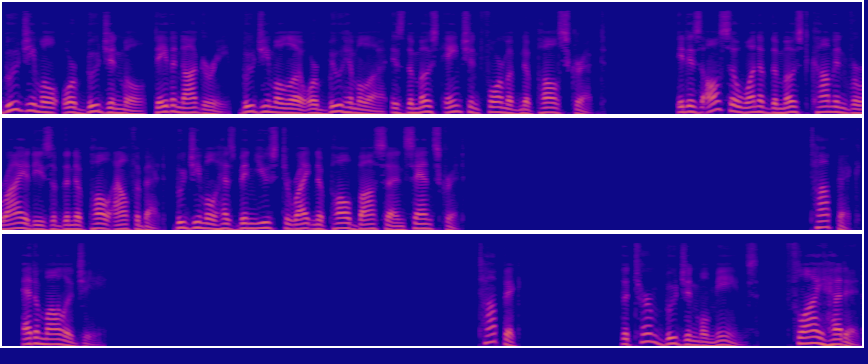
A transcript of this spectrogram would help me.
Bujimal or Bujinmal, Devanagari, Bujimola or Buhimala is the most ancient form of Nepal script. It is also one of the most common varieties of the Nepal alphabet. Bujimal has been used to write Nepal Bhasa and Sanskrit. Topic: Etymology. Topic: The term Bujinmal means fly-headed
